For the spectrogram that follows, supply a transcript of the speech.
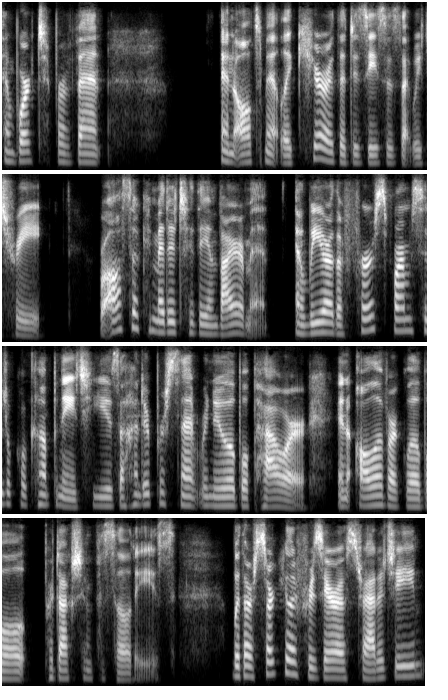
and work to prevent and ultimately cure the diseases that we treat. We're also committed to the environment and we are the first pharmaceutical company to use 100% renewable power in all of our global production facilities. With our Circular for Zero strategy,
